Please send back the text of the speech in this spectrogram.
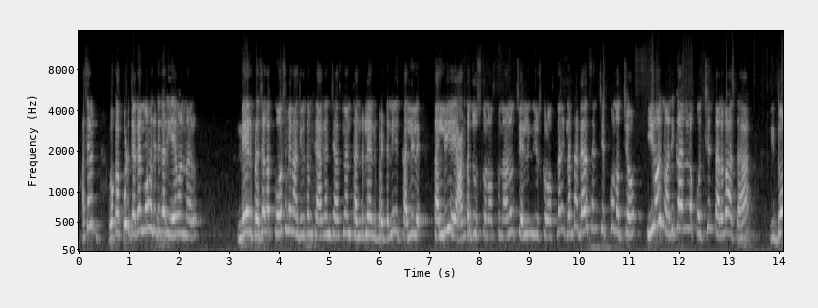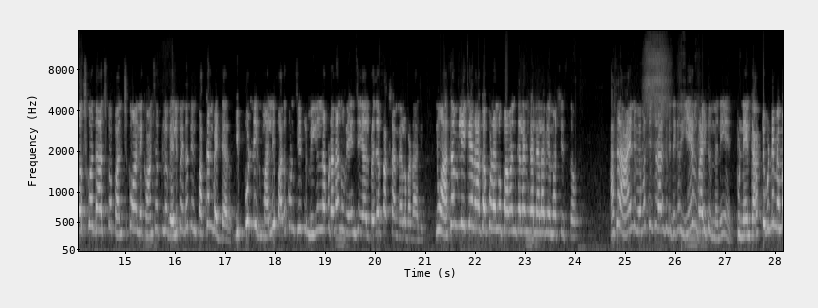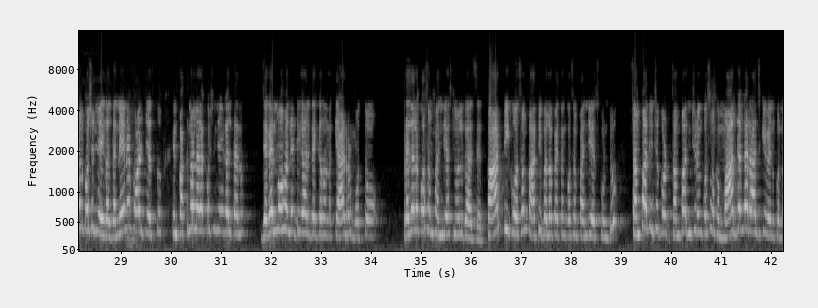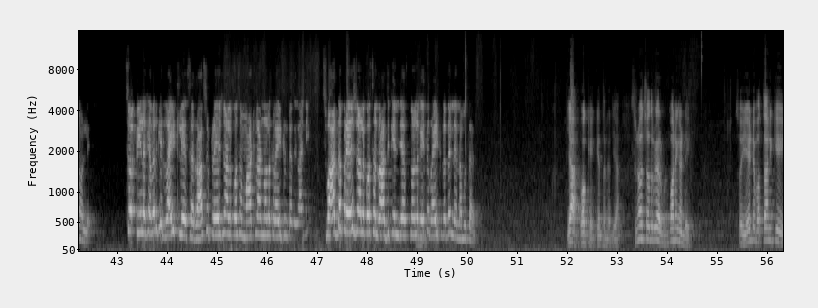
అసలు ఒకప్పుడు జగన్మోహన్ రెడ్డి గారు ఏమన్నారు? నేను ప్రజల కోసమే నా జీవితం త్యాగం చేస్తున్నాను తండ్రి లేని బిడ్డని తల్లి తల్లి అంట చూసుకొని వస్తున్నాను చెల్లిని చూసుకొని వస్తున్నాను ఇట్లంతా డైరెక్ట్స్ అని చెప్పుకొని వచ్చావు. ఈ రోజు నువ్వు అధికారంలోకి వచ్చిన తర్వాత ఈ దోచుకో దాచుకో పంచుకో అనే కాన్సెప్ట్లో వెళ్ళిపోయిన తర్వాత నేను పక్కన పెట్టారు. ఇప్పుడు నీకు మళ్ళీ పదకొండు సీట్లు మిగిలినప్పుడన్నా నువ్వేం చేయాలి? ప్రజల పక్షాన్ని నిలబడాలి. నువ్వు అసెంబ్లీకే రాక కూడా నువ్వు పవన్ కళ్యాణ్ గారిని ఎలా విమర్శిస్తావు? అసలు ఆయన విమర్శించడానికి మీ దగ్గర ఏం రైట్ ఉందని? ఇప్పుడు నేను కరెక్ట్ ఉంటే మిమ్మల్ని క్వశ్చన్ చేయగలుగుతాను. నేనే ఫాల్ట్ చేస్తూ నేను పక్కన వాళ్ళు ఎలా క్వశ్చన్ చేయగలుగుతాను? జగన్మోహన్ రెడ్డి గారి దగ్గర ఉన్న క్యాడర్ మొత్తం ప్రజల కోసం పనిచేసిన వాళ్ళు కాదు సార్. పార్టీ కోసం పార్టీ బలోపేతం కోసం పని చేసుకుంటూ సంపాదించ సంపాదించడం కోసం ఒక మార్గంగా రాజకీయం వెనుకున్న వాళ్ళే సో వీళ్ళకి ఎవరికి రైట్ లేదు సార్. రాష్ట్ర ప్రయోజనాల కోసం మాట్లాడిన వాళ్ళకి రైట్ ఉంటది కానీ స్వార్థ ప్రయోజనాల కోసం రాజకీయం చేస్తున్న వాళ్ళకి అయితే రైట్ ఉంటుందని నేను నమ్ముతాను. యా ఓకే కీర్తన్ గారు యా. శ్రీనివాస్ చౌదరి గారు గుడ్ మార్నింగ్ అండి. సో ఏంటి మొత్తానికి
